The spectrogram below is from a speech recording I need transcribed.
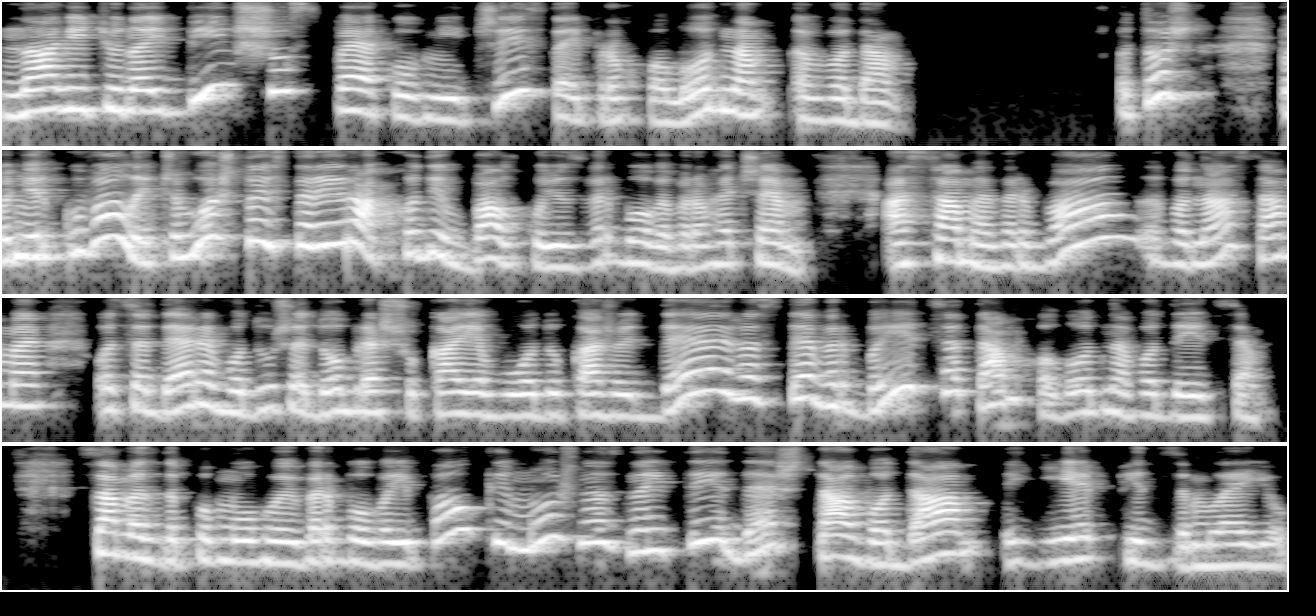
Навіть у найбільшу спеку в ній чиста і прохолодна вода. Отож, поміркували, чого ж той старий рак ходив балкою з вербовим рогачем, а саме верба, вона саме оце дерево дуже добре шукає воду. Кажуть, де росте вербиця, там холодна водиця. Саме з допомогою вербової палки можна знайти, де ж та вода є під землею.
